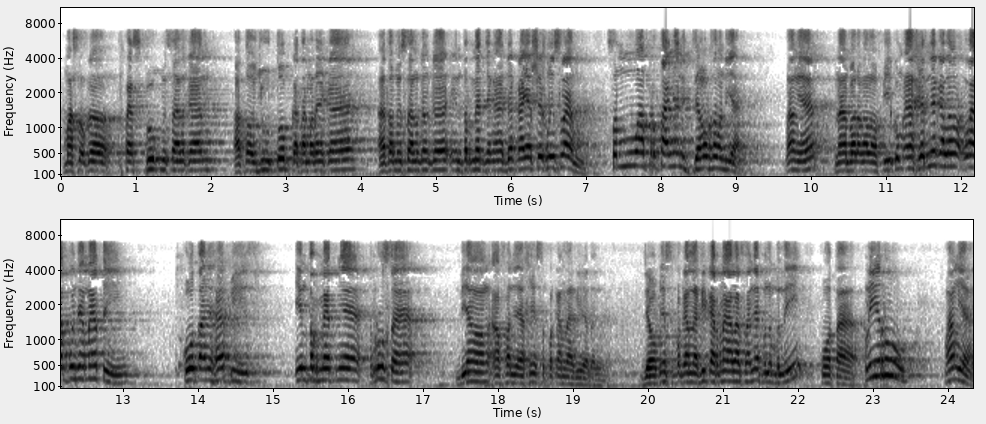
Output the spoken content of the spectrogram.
masuk ke Facebook misalkan atau YouTube kata mereka atau misalkan ke internet yang ada kayak Syekhul Islam, semua pertanyaan dijawab sama dia. Paham ya? Nah, barakallahu fikum. Akhirnya kalau lampunya mati, kuotanya habis, internetnya rusak, dia ngomong afan ya akhi sepekan lagi katanya. Jawabnya sepekan lagi karena alasannya belum beli kuota. Keliru. Paham ya?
